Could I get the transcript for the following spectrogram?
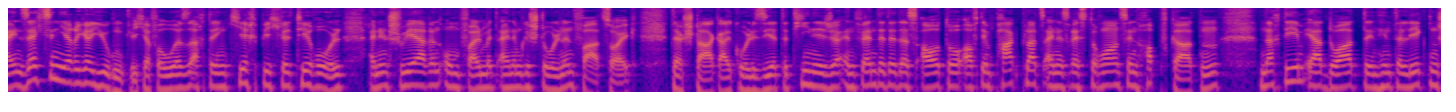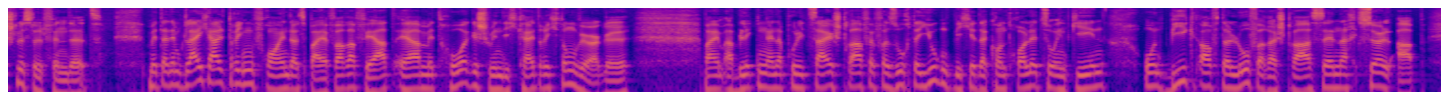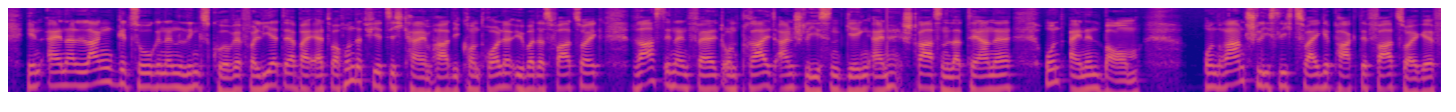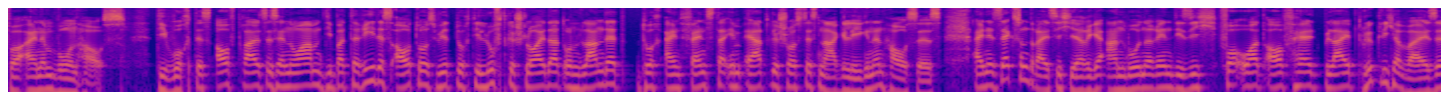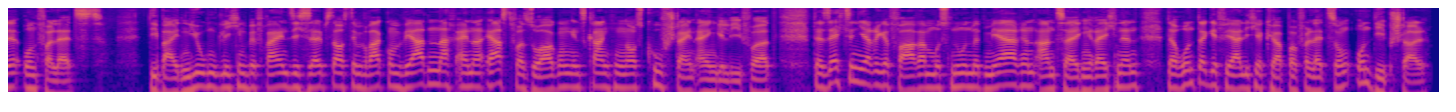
Ein 16-jähriger Jugendlicher verursachte in Kirchbichel, Tirol, einen schweren Unfall mit einem gestohlenen Fahrzeug. Der stark alkoholisierte Teenager entwendete das Auto auf dem Parkplatz eines Restaurants in Hopfgarten, nachdem er dort den hinterlegten Schlüssel findet. Mit einem gleichaltrigen Freund als Beifahrer fährt er mit hoher Geschwindigkeit Richtung Wörgl. Beim Erblicken einer Polizeistrafe versucht der Jugendliche der Kontrolle zu entgehen und biegt auf der Loferer Straße nach Söll ab. In einer lang gezogenen Linkskurve verliert er bei etwa 140 km/h die Kontrolle über das Fahrzeug, rast in ein Feld und prallt anschließend gegen eine Straßenlaterne und einen Baum und rahmt schließlich zwei geparkte Fahrzeuge vor einem Wohnhaus. Die Wucht des Aufpralls ist enorm, die Batterie des Autos wird durch die Luft geschleudert und landet durch ein Fenster im Erdgeschoss des nahegelegenen Hauses. Eine 36-jährige Anwohnerin, die sich vor Ort aufhält, bleibt glücklicherweise unverletzt. Die beiden Jugendlichen befreien sich selbst aus dem Wrack und werden nach einer Erstversorgung ins Krankenhaus Kufstein eingeliefert. Der 16-jährige Fahrer muss nun mit mehreren Anzeigen rechnen, darunter gefährliche Körperverletzung und Diebstahl.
